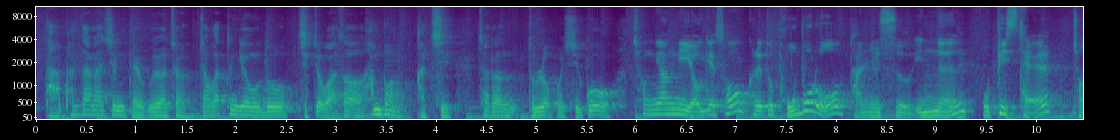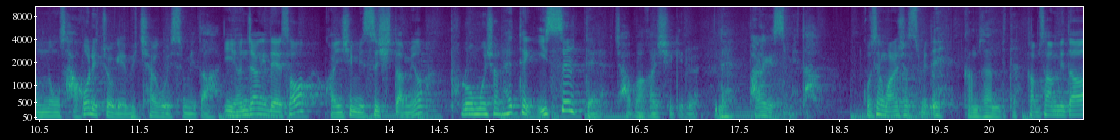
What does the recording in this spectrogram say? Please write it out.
다 판단하시면 되고요. 저, 저 같은 경우도 직접 와서 한번 같이 저랑 둘러보시고 청량리역에서 그래도 도보로 다닐 수 있는 오피스텔 전농 사거리 쪽에 위치하고 있습니다. 이 현장에 대해서 관심 있으시다면 프로모션 혜택 있을 때 잡아가시기를 네. 바라겠습니다. 고생 많으셨습니다. 감사합니다. 감사합니다.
